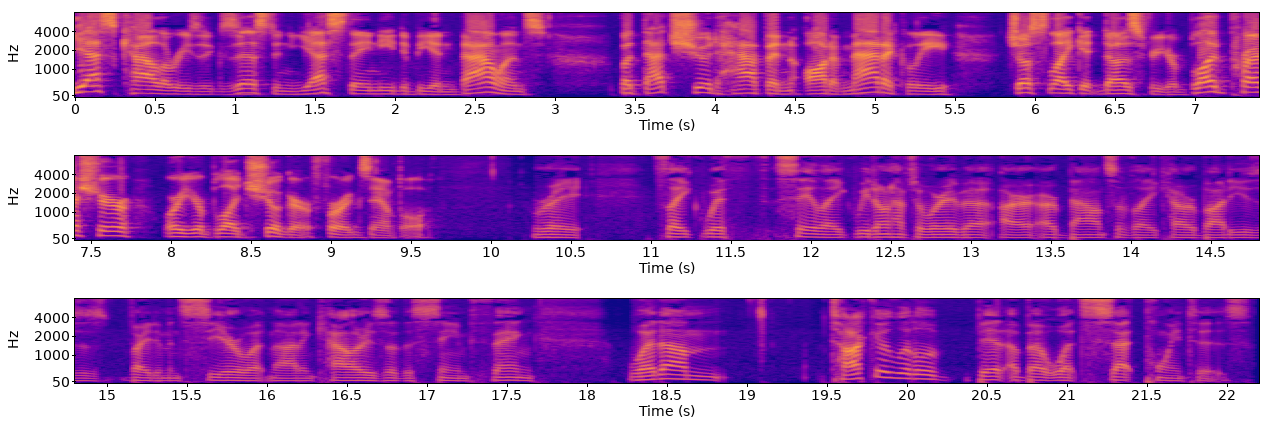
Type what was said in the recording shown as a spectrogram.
Yes, calories exist and yes, they need to be in balance, but that should happen automatically just like it does for your blood pressure or your blood sugar, for example. Right. It's like with say like we don't have to worry about our, our balance of like how our body uses vitamin C or whatnot and calories are the same thing. What um talk a little bit about what set point is.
